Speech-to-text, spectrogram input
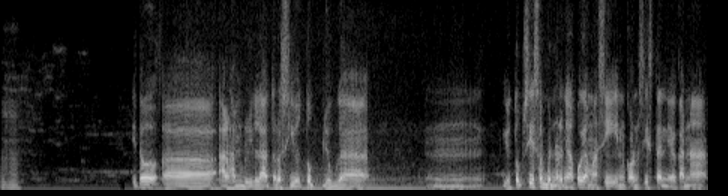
Mm-mm. itu eh, alhamdulillah. Terus YouTube juga hmm, YouTube sih sebenarnya aku yang masih inkonsisten ya karena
